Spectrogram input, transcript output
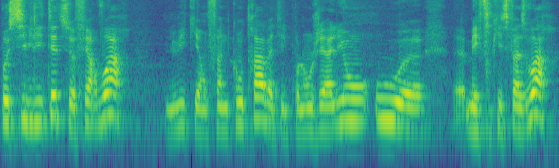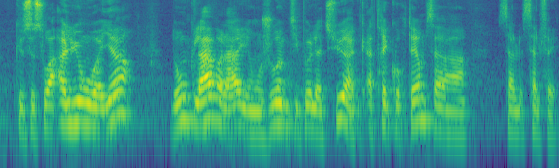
possibilité de se faire voir. Lui qui est en fin de contrat, va-t-il prolonger à Lyon ou Mais il faut qu'il se fasse voir, que ce soit à Lyon ou ailleurs. Donc là, voilà, et on joue un petit peu là-dessus. À, très court terme, ça le fait.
